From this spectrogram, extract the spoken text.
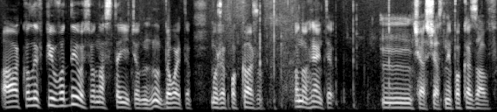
А коли в пів води, ось вона стоїть. Ну, давайте, може, покажу. Воно, гляньте, Час, час не показав.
